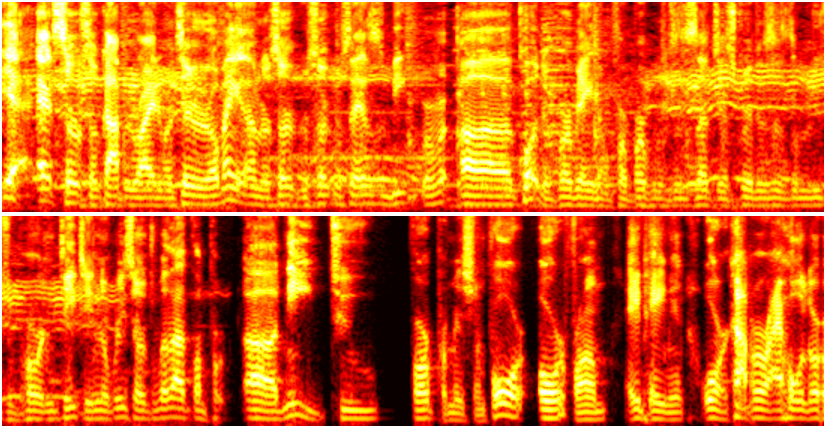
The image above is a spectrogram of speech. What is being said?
Yeah, excerpts of copyrighted material may, under certain circumstances, be uh, quoted verbatim for purposes such as criticism, news reporting, teaching, and research without the uh, need to for permission for or from a payment or a copyright holder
